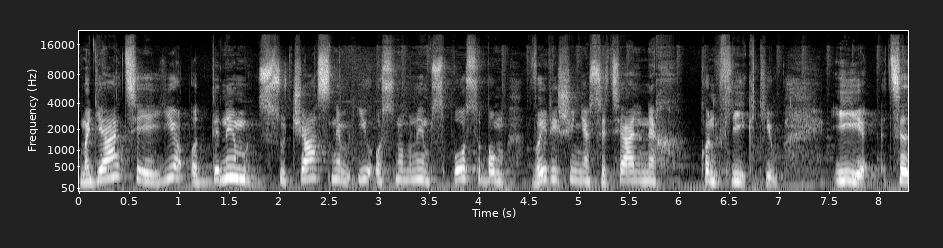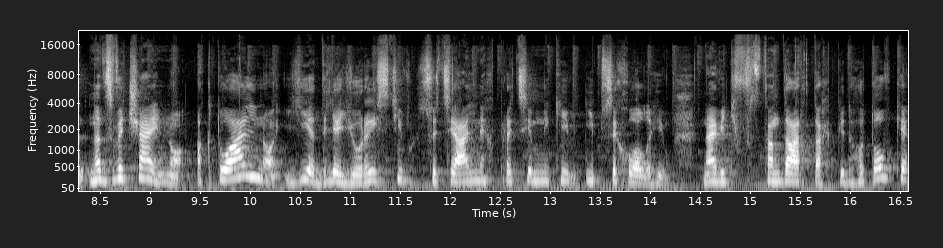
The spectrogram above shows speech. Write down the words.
Медіація є одним з сучасним і основним способом вирішення соціальних конфліктів. І це надзвичайно актуально є для юристів, соціальних працівників і психологів. Навіть в стандартах підготовки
